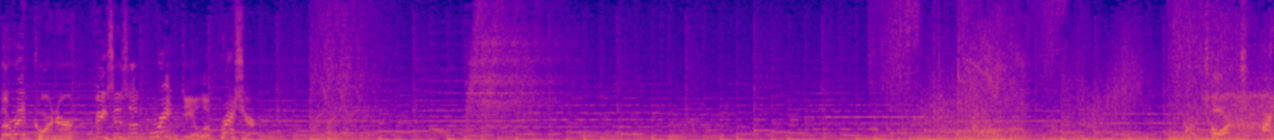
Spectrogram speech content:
The red corner faces a great deal of pressure. Torch by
